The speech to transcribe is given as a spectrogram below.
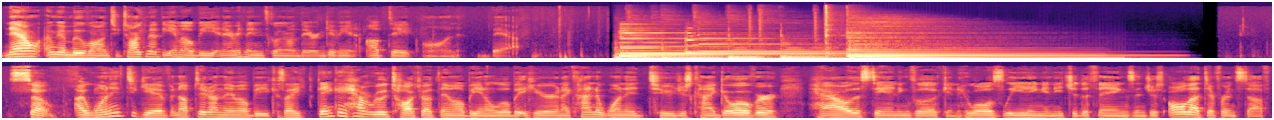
Now I'm going to move on to talking about the MLB and everything that's going on there and giving an update on that. So, I wanted to give an update on the MLB because I think I haven't really talked about the MLB in a little bit here, and I kind of wanted to just kind of go over how the standings look and who all is leading in each of the things and just all that different stuff.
